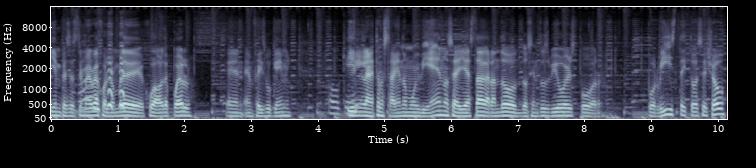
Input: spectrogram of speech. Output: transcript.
y empecé a streamear bajo el nombre de jugador de pueblo en, en Facebook Gaming. Ok. Y la neta me estaba yendo muy bien, o sea, ya estaba agarrando 200 viewers por, por vista y todo ese show.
